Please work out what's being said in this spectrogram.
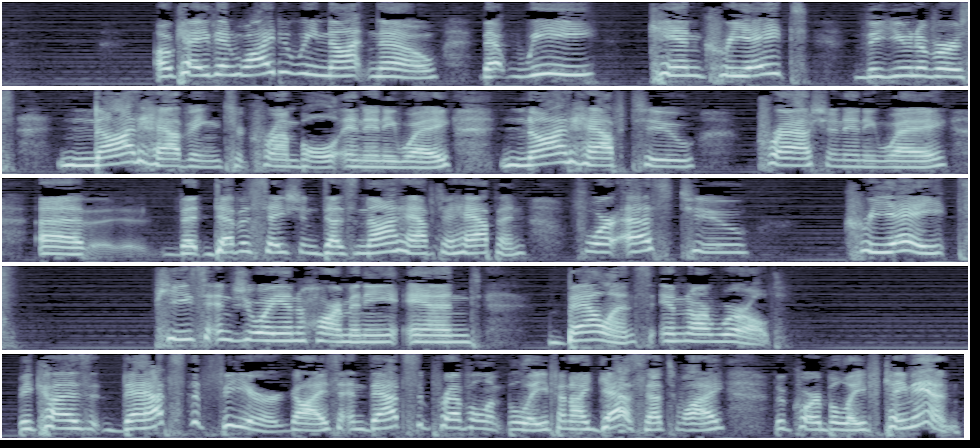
okay, then why do we not know that we can create the universe not having to crumble in any way, not have to crash in any way, uh, that devastation does not have to happen for us to create peace and joy and harmony and balance in our world. Because that's the fear, guys, and that's the prevalent belief, and I guess that's why the core belief came in.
